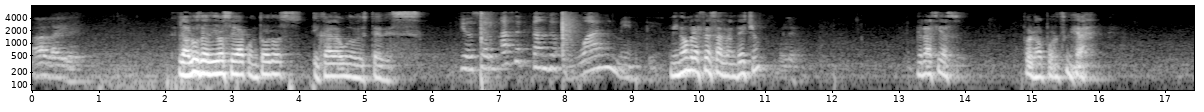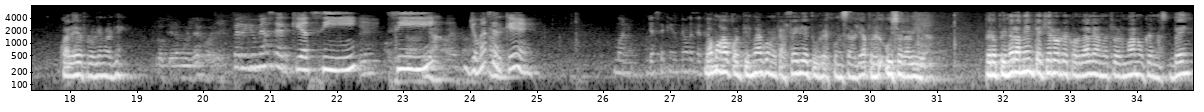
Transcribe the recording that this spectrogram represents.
Al aire. La luz de Dios sea con todos y cada uno de ustedes. Yo soy aceptando igualmente. Mi nombre es César Landecho. Muy lejos. Gracias por la oportunidad. ¿Cuál es el problema aquí? Lo tiene muy lejos ahí. Pero yo me acerqué así, sí, yo me acerqué. Bueno, Vamos a continuar con nuestra serie Tu responsabilidad por el uso de la vida. Pero primeramente quiero recordarle a nuestros hermanos que nos ven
